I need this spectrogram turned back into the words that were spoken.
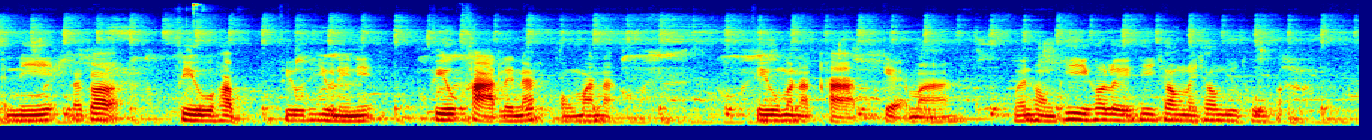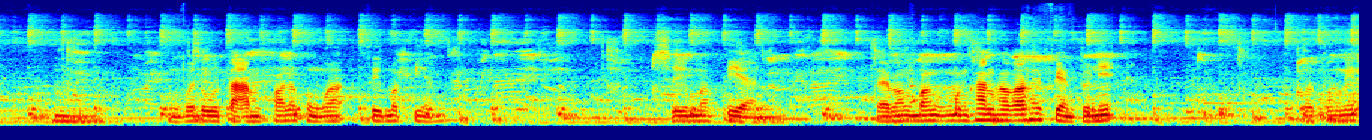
อันนี้แล้วก็ฟิวครับฟิวที่อยู่ในนี้ ฟิวขาดเลยนะของมันอะฟิวมันอะขาดแกะมา เหมือนของพี่เขาเลยที่ช่องในช่อง YouTube อะผมก็ดูตามเขาแล้วผมก็ซื้อมาเปลี่ยน ซื้อมาเปลี่ยน แต่บางบางบางท่านเขาก็ให้เปลี่ยนตัวนี้ ตัวตรงนี้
